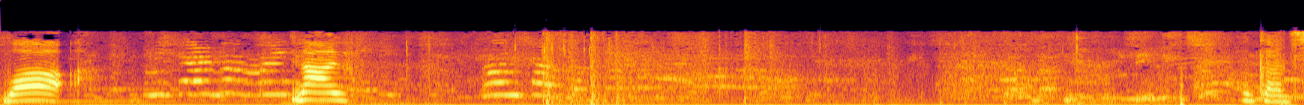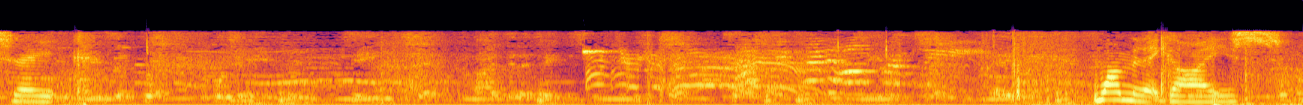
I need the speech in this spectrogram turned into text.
What? No. For God's sake. One minute, guys. I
